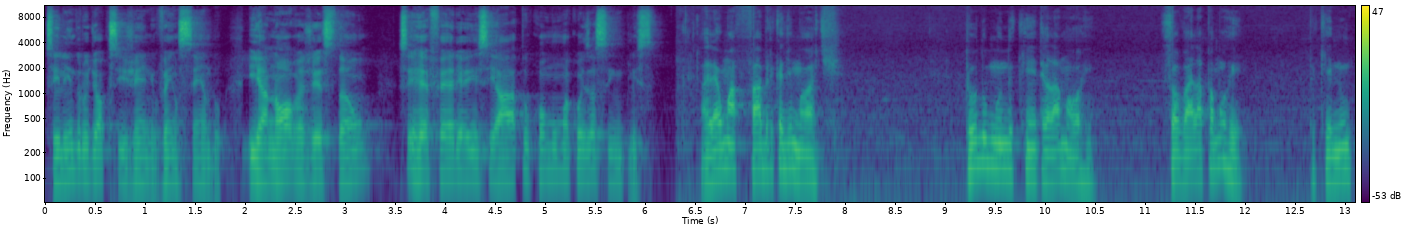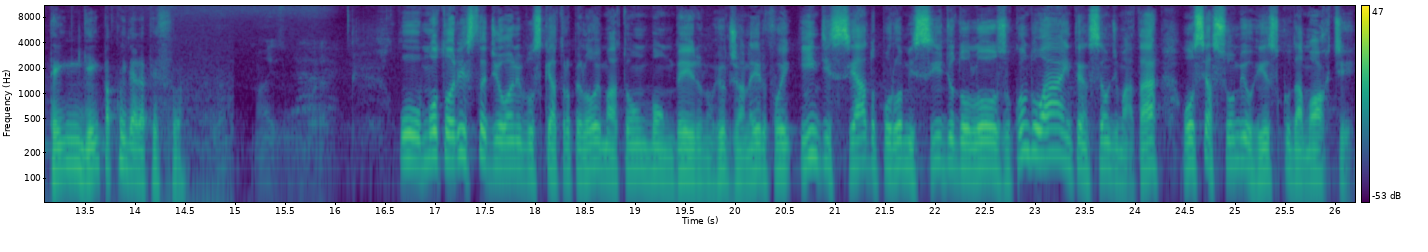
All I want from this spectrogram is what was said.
Cilindro de oxigênio vencendo. E a nova gestão se refere a esse ato como uma coisa simples. Ali é uma fábrica de morte. Todo mundo que entra lá morre. Só vai lá para morrer. Porque não tem ninguém para cuidar da pessoa. O motorista de ônibus que atropelou e matou um bombeiro no Rio de Janeiro foi indiciado por homicídio doloso, quando há a intenção de matar ou se assume o risco da morte.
